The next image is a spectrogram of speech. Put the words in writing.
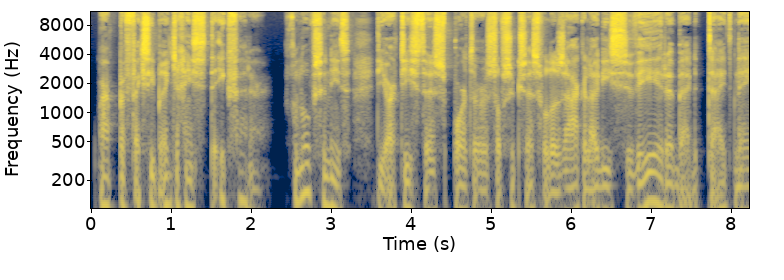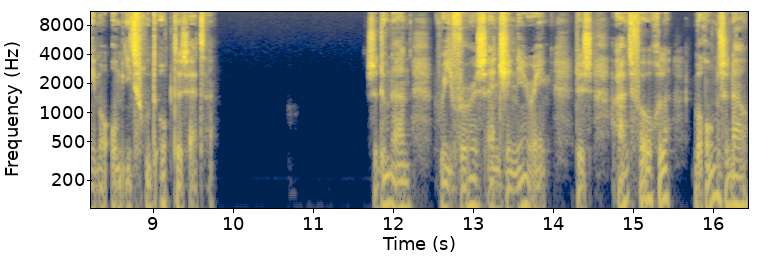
Maar perfectie brengt je geen steek verder. Geloof ze niet, die artiesten, sporters of succesvolle zakenlui die zweren bij de tijd nemen om iets goed op te zetten. Ze doen aan reverse engineering, dus uitvogelen waarom ze nou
